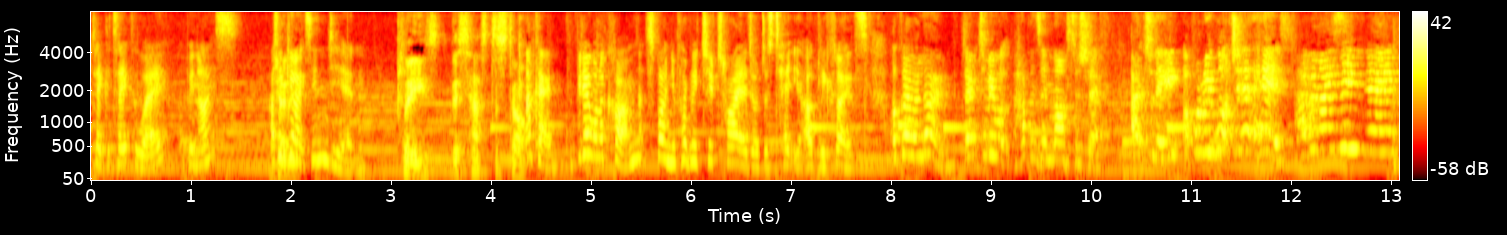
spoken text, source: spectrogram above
take a takeaway. That'd be nice. I think Jenny- he likes Indian. Please, this has to stop. Okay, if you don't want to come, that's fine. You're probably too tired or just take your ugly clothes. I'll go alone. Don't tell me what happens in MasterChef. Actually, I'll probably watch it at his. Have a nice evening.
